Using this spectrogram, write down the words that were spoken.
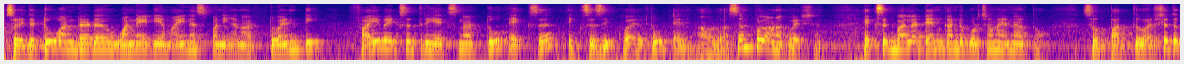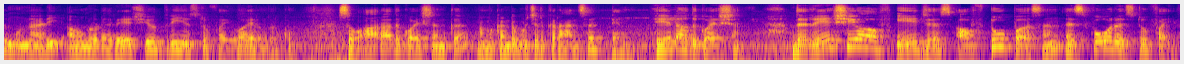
so இது டூ ஹண்ட்ரடு ஒன் எயிட்டியை மைனஸ் பண்ணிங்கன்னா டுவெண்ட்டி ஃபைவ் எக்ஸு த்ரீ எக்ஸ்னா two x x is equal to ten அவ்வளோதான் சிம்பிளான கொஷன் எக்ஸுக்கு பதிலாக டென் கண்டுபிடிச்சோன்னா என்ன அர்த்தம்? ஸோ பத்து வருஷத்துக்கு முன்னாடி அவங்களோட ரேஷியோ த்ரீ எஸ் டு ஃபைவாக இருந்திருக்கும். ஸோ ஆறாவது கொஷனுக்கு நம்ம கண்டுபிடிச்சிருக்கிற ஆன்சர் டென் ஏழாவது question the ratio of ages of two person is four is to five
